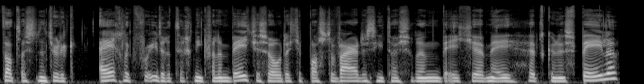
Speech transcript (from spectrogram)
dat is natuurlijk eigenlijk voor iedere techniek wel een beetje zo... dat je pas de waarde ziet als je er een beetje mee hebt kunnen spelen.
